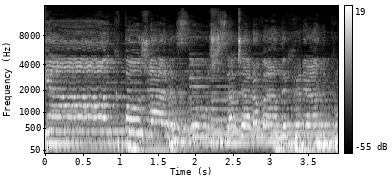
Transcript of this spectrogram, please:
jak pożar wzdłuż zaczarowanych ranków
